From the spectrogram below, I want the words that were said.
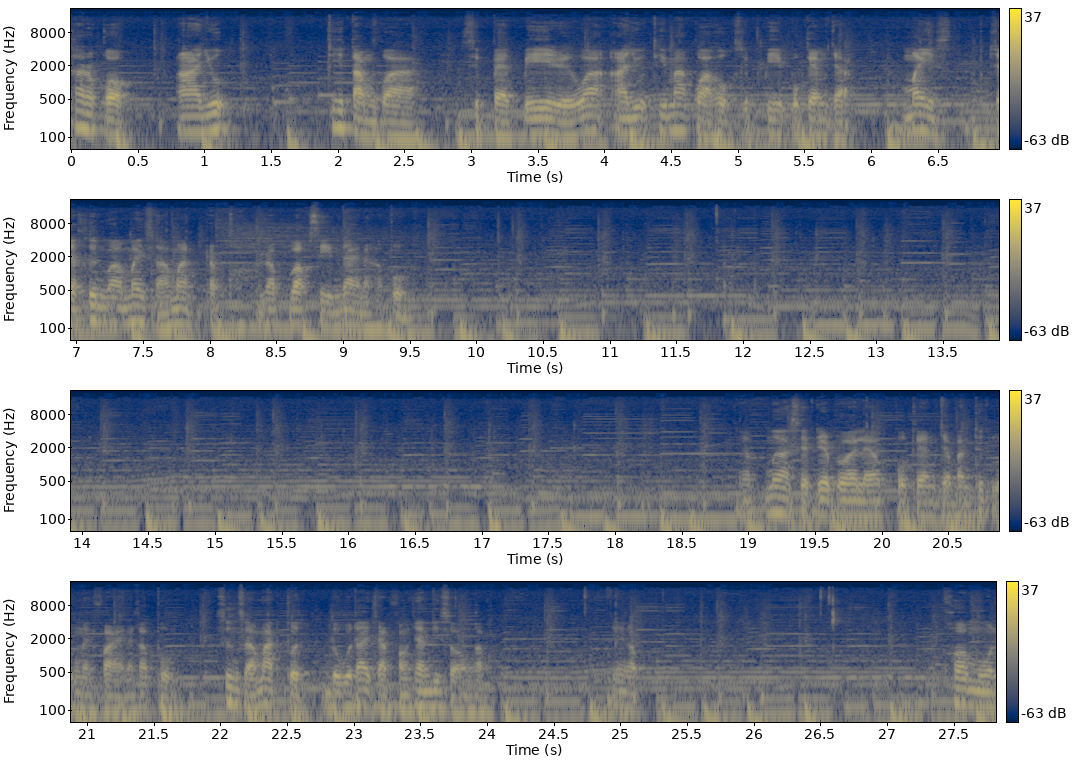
ถ้าเรากรอกอายุที่ต่ำกว่า 18 ปี หรือว่าอายุที่มากกว่า 60 ปี โปรแกรมจะไม่จะขึ้นว่าไม่สามารถรับรับวัคซีนได้นะครับผมเมื่อเสร็จเรียบร้อยแล้วโปรแกรมจะบันทึกลงในไฟล์นะครับผมซึ่งสามารถกดดูได้จากฟังก์ชันที่ 2 ครับนี่ครับ ข้อมูล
